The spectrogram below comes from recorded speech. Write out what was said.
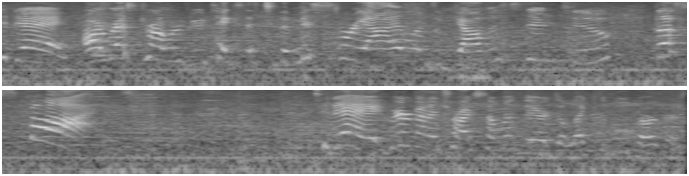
today, our restaurant review takes us to the Mystery Islands of Galveston to The Spot. Today, we're gonna try some of their delectable burgers.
